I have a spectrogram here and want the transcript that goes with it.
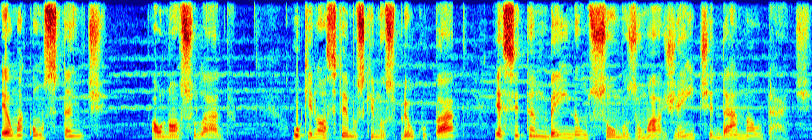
é uma constante ao nosso lado. O que nós temos que nos preocupar é se também não somos um agente da maldade,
